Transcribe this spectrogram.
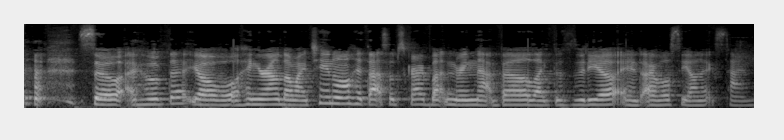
so I hope that y'all will hang around on my channel, hit that subscribe button, ring that bell, like this video, and I will see y'all next time.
